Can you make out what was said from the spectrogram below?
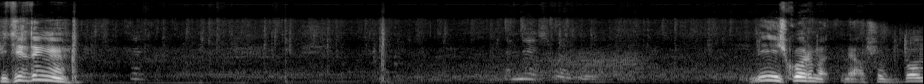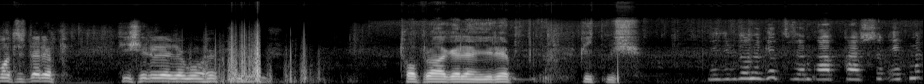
Bitirdin mi? Bir iş görmedim. Ya şu domatesler hep pişirilecek o hep çürümüş. Toprağa gelen yer hep bitmiş. Bir de onu getireceğim kap kaşık ekmek.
